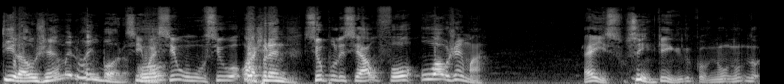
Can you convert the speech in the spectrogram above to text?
tira o gema ele vai embora. Sim, ou, mas se o, se o, prende. se o policial for o algemar. É isso. Sim. Que, não, não,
